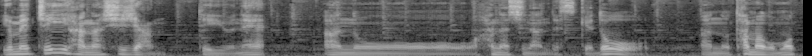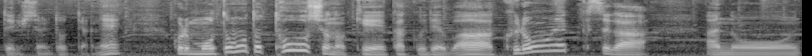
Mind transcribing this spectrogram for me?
いやめっちゃいい話じゃんっていうねあのー、話なんですけどあの卵持ってる人にとってはね。これもともと当初の計画ではクローン X があのー、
